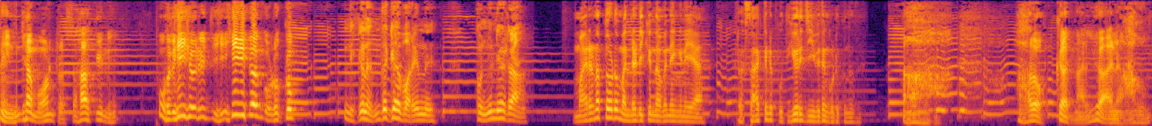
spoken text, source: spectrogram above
നിന്റെ മോൻ റസാക്കിന് പുതിയൊരു ജീവിതം കൊടുക്കും. നിങ്ങൾ എന്തൊക്കെയാ പറയുന്നത്? കുഞ്ഞുണ്ണിയേട്ടാ മരണത്തോട് മല്ലടിക്കുന്ന എങ്ങനെയാ റസാക്കിന് പുതിയൊരു ജീവിതം കൊടുക്കുന്നത്? ആ അതൊക്കെ നൽകാനാകും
